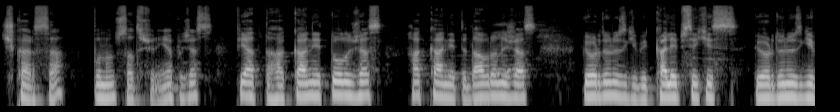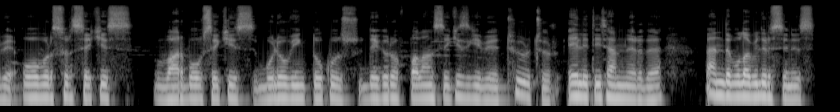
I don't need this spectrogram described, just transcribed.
çıkarsa bunun satışını yapacağız. Fiyatta hakkaniyetli olacağız. Hakkaniyetli davranacağız. Gördüğünüz gibi Kalep 8, gördüğünüz gibi Overseer 8, Warbow 8, Bluewing 9, Dagger of Balance 8 gibi tür tür elit itemleri de bende bulabilirsiniz.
